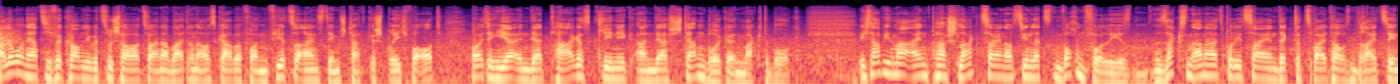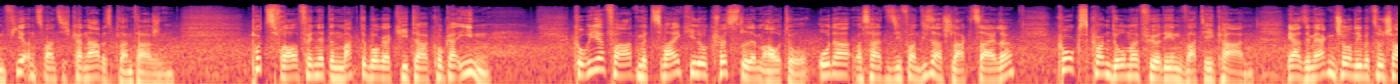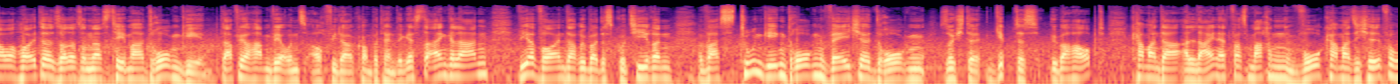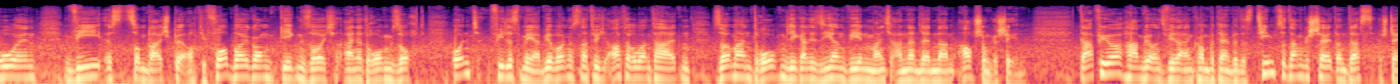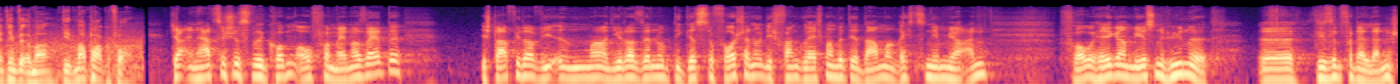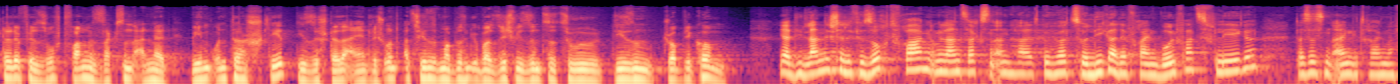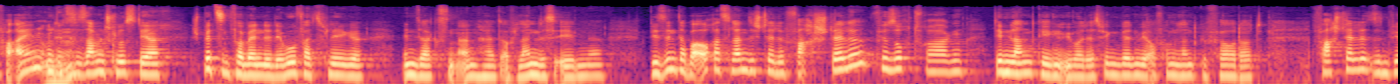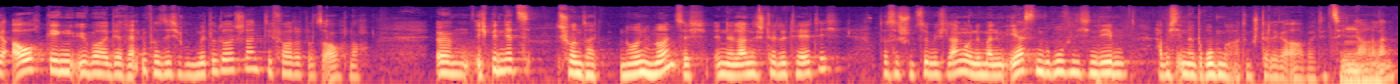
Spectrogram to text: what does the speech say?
Hallo und herzlich willkommen, liebe Zuschauer, zu einer weiteren Ausgabe von 4 zu 1, dem Stadtgespräch vor Ort. Heute hier in der Tagesklinik an der Sternbrücke in Magdeburg. Ich darf Ihnen mal ein paar Schlagzeilen aus den letzten Wochen vorlesen. Sachsen-Anhalts-Polizei entdeckte 2013 24 Cannabisplantagen. Putzfrau findet in Magdeburger Kita Kokain. Kurierfahrt mit zwei Kilo Crystal im Auto. Oder was halten Sie von dieser Schlagzeile? Koks-Kondome für den Vatikan. Ja, Sie merken schon, liebe Zuschauer, heute soll es um das Thema Drogen gehen. Dafür haben wir uns auch wieder kompetente Gäste eingeladen. Wir wollen darüber diskutieren, was tun gegen Drogen, welche Drogensüchte gibt es überhaupt? Kann man da allein etwas machen? Wo kann man sich Hilfe holen? Wie ist zum Beispiel auch die Vorbeugung gegen solch eine Drogensucht? Und vieles mehr. Wir wollen uns natürlich auch darüber unterhalten, soll man Drogen Drogen legalisieren, wie in manch anderen Ländern auch schon geschehen. Dafür haben wir uns wieder ein kompetentes Team zusammengestellt und das stellt Ihnen wie immer Dietmar Pauke vor. Ja, ein herzliches Willkommen auch von meiner Seite. Ich darf wieder wie immer in jeder Sendung die Gäste vorstellen und ich fange gleich mal mit der Dame rechts neben mir an. Frau Helga Mesen-Hühne, äh, Sie sind von der Landesstelle für Suchtfragen Sachsen-Anhalt. Wem untersteht diese Stelle eigentlich? Und erzählen Sie mal ein bisschen über sich, wie sind Sie zu diesem Job gekommen? Ja, die Landesstelle für Suchtfragen im Land Sachsen-Anhalt gehört zur Liga der freien Wohlfahrtspflege. Das ist ein eingetragener Verein mhm. und der mhm. Zusammenschluss der Spitzenverbände der Wohlfahrtspflege in Sachsen-Anhalt auf Landesebene. Wir sind aber auch als Landesstelle Fachstelle für Suchtfragen dem Land gegenüber. Deswegen werden wir auch vom Land gefördert. Fachstelle sind wir auch gegenüber der Rentenversicherung Mitteldeutschland. Die fördert uns auch noch. Ähm, ich bin jetzt schon seit 99 in der Landesstelle tätig das ist schon ziemlich lange. Und in meinem ersten beruflichen Leben habe ich in der Drogenberatungsstelle gearbeitet, zehn mhm. Jahre lang.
